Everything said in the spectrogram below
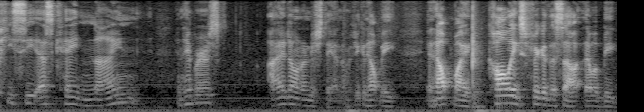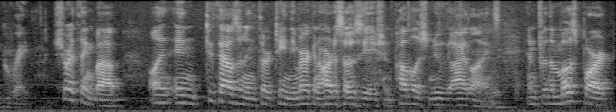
PCSK9 inhibitors. I don't understand them. If you can help me and help my colleagues figure this out, that would be great. Sure thing, Bob. Well, in, in 2013, the American Heart Association published new guidelines, and for the most part,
